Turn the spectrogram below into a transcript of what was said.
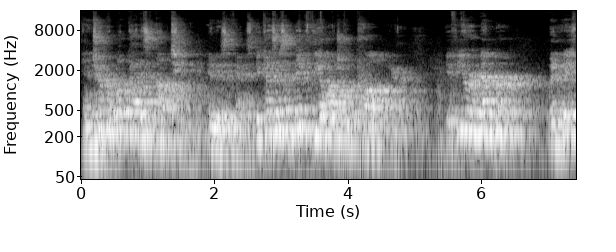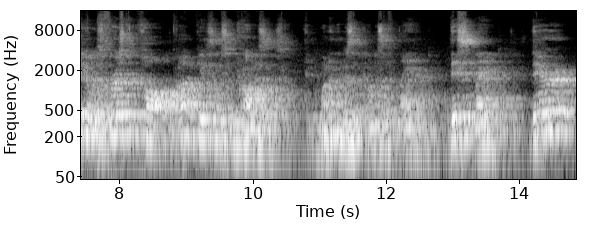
and interpret what God is up to in these events, because there's a big theological problem here. If you remember, when Israel is first called, God gives them some promises. And one of them is the promise of land. This land. Their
